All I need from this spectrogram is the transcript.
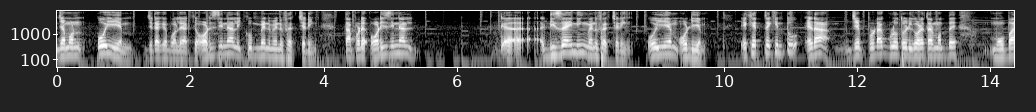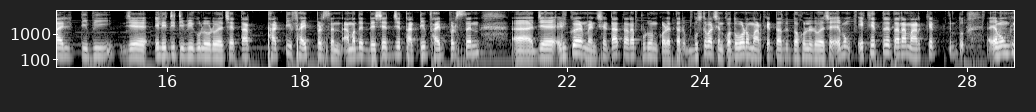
যেমন ওইএম যেটাকে বলে আর কি অরিজিনাল ইকুইপমেন্ট ম্যানুফ্যাকচারিং তারপরে original designing manufacturing OEM ODM এক্ষেত্রে কিন্তু এরা যে প্রোডাক্টগুলো তৈরি করে তার মধ্যে মোবাইল টিভি যে এলইডি টিভিগুলো রয়েছে, তার থার্টি ফাইভ পার্সেন্ট আমাদের দেশের যে থার্টি ফাইভ পার্সেন্ট যে রিকোয়ারমেন্ট সেটা তারা পূরণ করে। তার, বুঝতে পারছেন কত বড় মার্কেট তাদের দখলে রয়েছে এবং এক্ষেত্রে তারা মার্কেট কিন্তু, এমনকি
